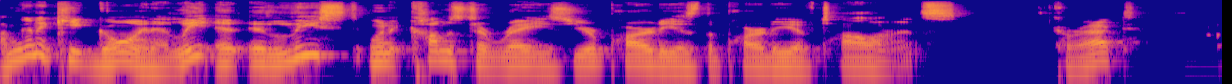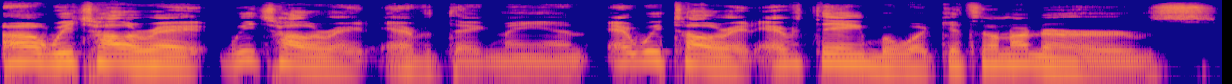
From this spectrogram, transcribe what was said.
I'm going to keep going. At least, at least when it comes to race, your party is the party of tolerance. Correct? Oh, we tolerate we tolerate everything, man. We tolerate everything but what gets on our nerves.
